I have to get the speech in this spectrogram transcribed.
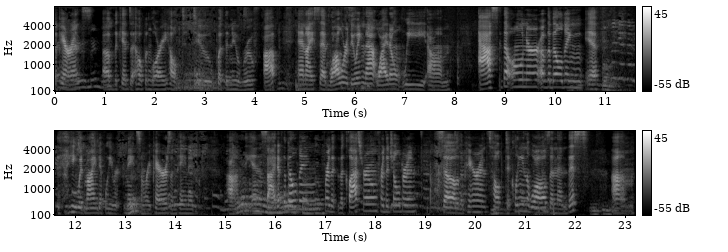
the parents of the kids at Hope and Glory helped to put the new roof up. And I said, while we're doing that, why don't we um, ask the owner of the building if he would mind if we made some repairs and painted um, the inside of the building for the, the classroom for the children. So the parents helped to clean the walls, and then this um,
